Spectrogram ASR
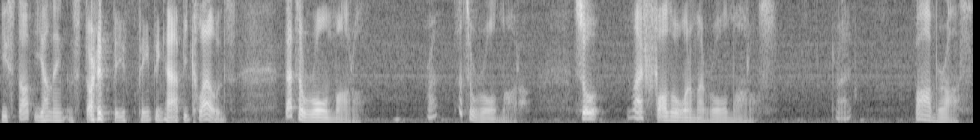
He stopped yelling and started painting happy clouds. That's a role model, right? That's a role model. So I follow one of my role models, right? Bob Ross.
